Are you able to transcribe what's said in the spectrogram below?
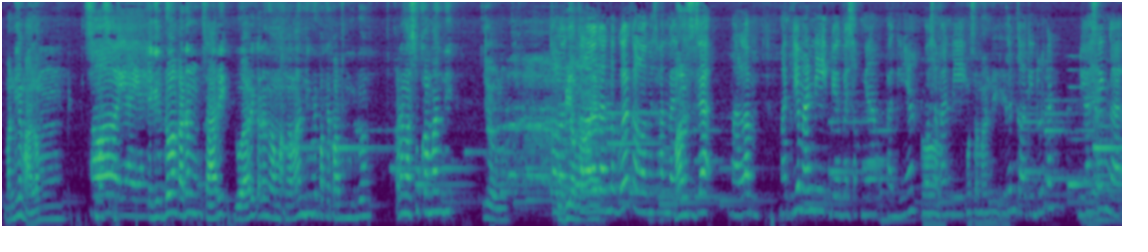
mandinya malam Oh iya iya. kayak gitu doang kadang sehari dua hari kadang nggak nggak mandi udah pakai parfum gitu doang kadang nggak suka mandi ya Allah Kalau kalau tante gue kalau misalkan balik Males. kerja malam, ma- dia mandi biar besoknya paginya nggak usah Oh, mandi. nggak usah mandi ya. Kan kalau tidur kan di AC nggak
